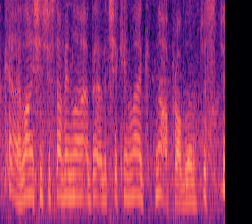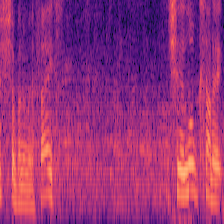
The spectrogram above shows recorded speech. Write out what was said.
Look at her, like she's just having like a bit of a chicken leg. Not a problem, just, just shoving them in the face. She looks at it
